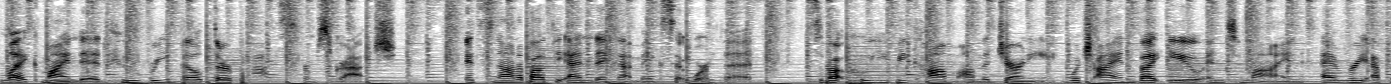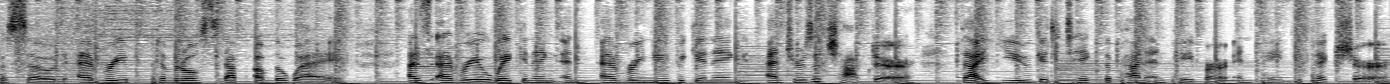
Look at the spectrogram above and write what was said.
like minded, who rebuilt their paths from scratch. It's not about the ending that makes it worth it. It's about who you become on the journey, which I invite you into mine every episode, every pivotal step of the way, as every awakening and every new beginning enters a chapter that you get to take the pen and paper and paint the picture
